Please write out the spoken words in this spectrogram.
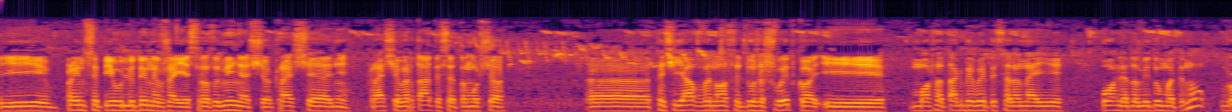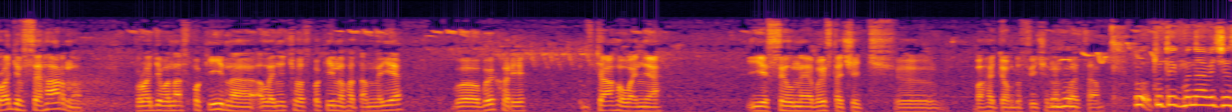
І в принципі у людини вже є розуміння, що краще ні, краще вертатися, тому що е, течія виносить дуже швидко і можна так дивитися на неї поглядом і думати, ну, вроді все гарно, вроді вона спокійна, але нічого спокійного там не є. Вихорі, втягування і сил не вистачить е, багатьом досвідченим плацям. Ну тут, якби навіть я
